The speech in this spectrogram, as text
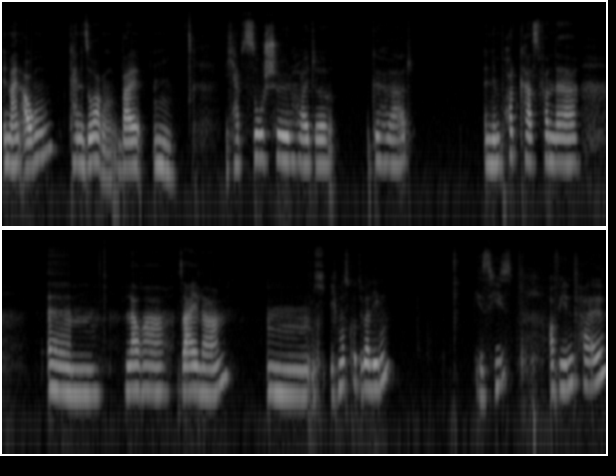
in meinen Augen keine Sorgen, weil mh, hm, ich habe es so schön heute gehört in dem Podcast von der ähm, Laura Seiler. Mh, hm, ich, ich muss kurz überlegen, wie es hieß. Auf jeden Fall,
